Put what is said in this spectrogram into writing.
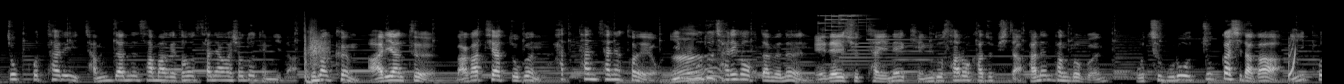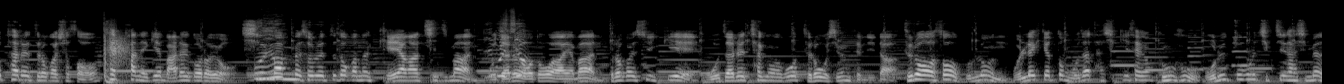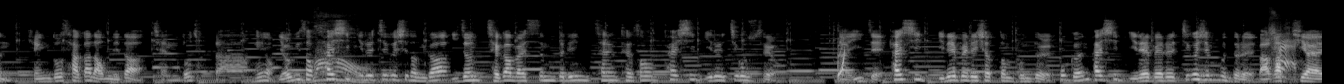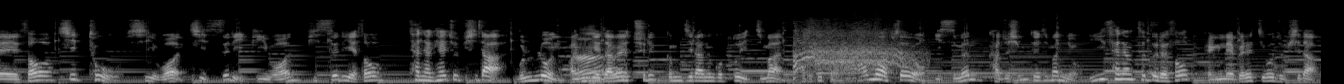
이쪽 포탈이 잠자는 사막에서 사냥하셔도 됩니다. 그만큼 아리안트, 마가티아 쪽은 핫한 사냥터예요. 이 어? 모두 자리가 없다면은 에델슈타인의 갱도사로 가줍시다. 가는 방법은 우측으로 쭉 가시다가 이 포탈에 들어가셔서 테판에게 말을 걸어요. 10만 매소를 뜯어가는 개양아치지만 모자를 얻어와야만 들어갈 수 있기에 모자를 착용하고 들어오시면 됩니다. 들어와서 물론 원래 꼈던 모자 다시 끼세요. 그 후 오른쪽으로 직진하시면 갱도사가 나옵니다. 젠도 적당해요. 여기서 81을 찍으시던가 이전 제가 말씀드린 사냥터에서 81을 찍어주세요. 자 이제 81레벨이셨던 분들 혹은 82레벨을 찍으신 분들은 마가티아에서 C2, C1, C3, B1, B3에서 사냥해 줍시다. 물론 관계자의 출입 금지라는 것도 있지만 사실 그 너무 없어요. 있으면 가주시면 되지만요. 이 사냥터들에서 100레벨을 찍어줍시다.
